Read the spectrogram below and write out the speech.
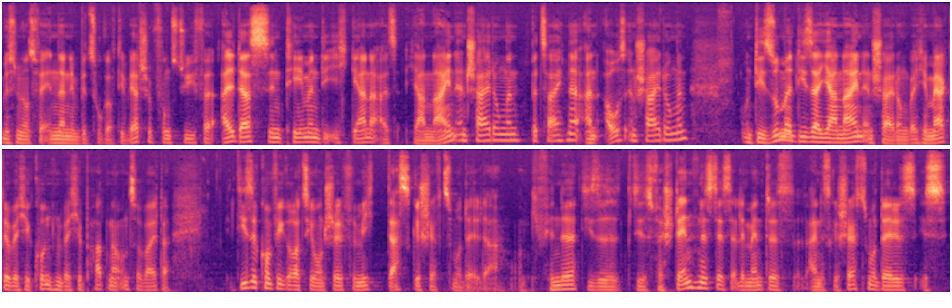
Müssen wir uns verändern in Bezug auf die Wertschöpfungstiefe? All das sind Themen, die ich gerne als Ja-Nein-Entscheidungen bezeichne, an Ausentscheidungen. Und die Summe dieser Ja-Nein-Entscheidungen, welche Märkte, welche Kunden, welche Partner und so weiter, diese Konfiguration stellt für mich das Geschäftsmodell dar. Und ich finde, diese, dieses Verständnis des Elementes eines Geschäftsmodells ist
